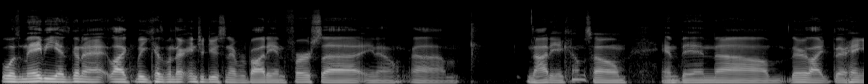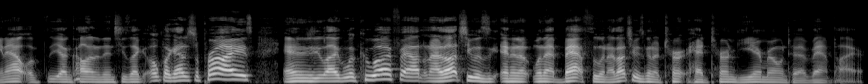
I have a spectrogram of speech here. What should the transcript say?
was maybe is gonna like because when they're introducing everybody and first uh you know um Nadia comes home and then um they're like they're hanging out with young Colin and then she's like oh I got a surprise and she's like look who I found and I thought she was and when that bat flew in I thought she was gonna turn had turned Guillermo into a vampire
